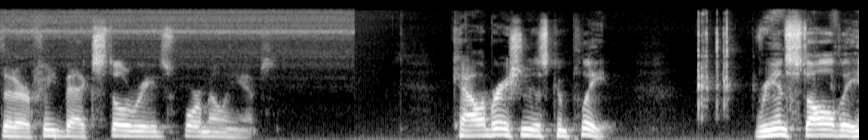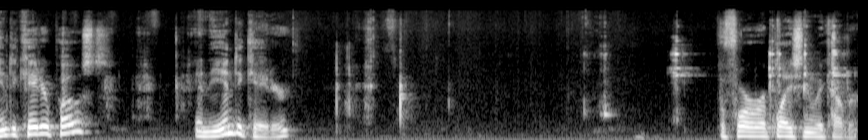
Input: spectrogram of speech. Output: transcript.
that our feedback still reads 4 milliamps. Calibration is complete. Reinstall the indicator post and the indicator before replacing the cover.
